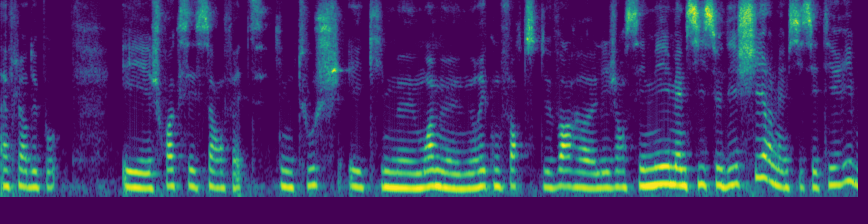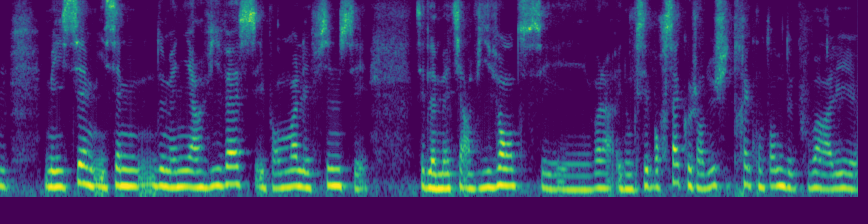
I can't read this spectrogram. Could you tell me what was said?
à fleur de peau. Et je crois que c'est ça, en fait, qui me touche et qui, me, moi, me réconforte de voir les gens s'aimer, même s'ils se déchirent, même si c'est terrible. Mais ils s'aiment, ils s'aiment de manière vivace. Et pour moi, les films, c'est c'est de la matière vivante. C'est voilà. Et donc c'est pour ça qu'aujourd'hui, je suis très contente de pouvoir aller euh,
